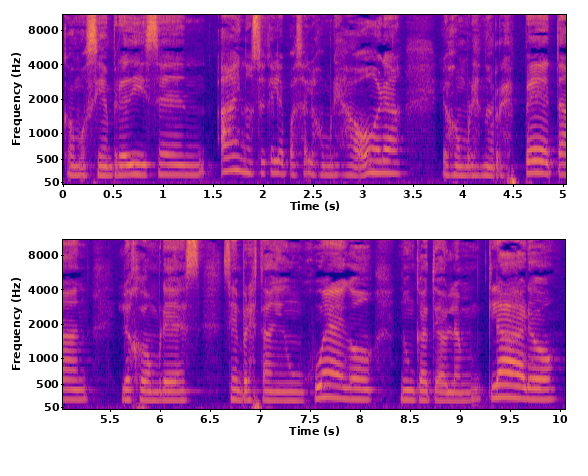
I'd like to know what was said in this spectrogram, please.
como siempre dicen, ay, no sé qué le pasa a los hombres ahora, los hombres no respetan, los hombres siempre están en un juego, nunca te hablan claro.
